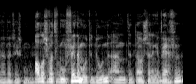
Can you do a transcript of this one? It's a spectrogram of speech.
nou, dat is moeilijk. Alles wat we verder moeten doen aan tentoonstellingen werven we.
